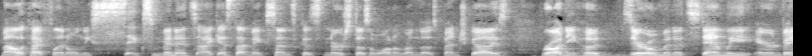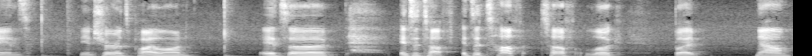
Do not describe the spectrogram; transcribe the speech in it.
Malachi Flynn only six minutes, I guess that makes sense because Nurse doesn't want to run those bench guys. Rodney Hood zero minutes. Stanley Aron Baynes, the insurance pylon. It's a, it's a tough, it's a tough, tough look, but now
